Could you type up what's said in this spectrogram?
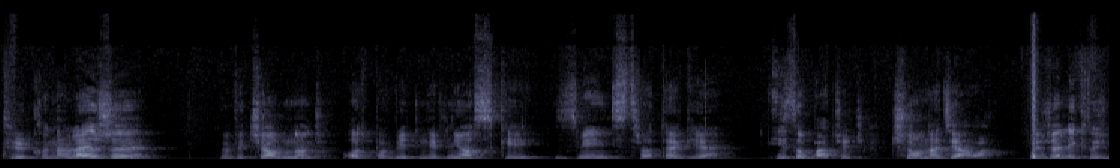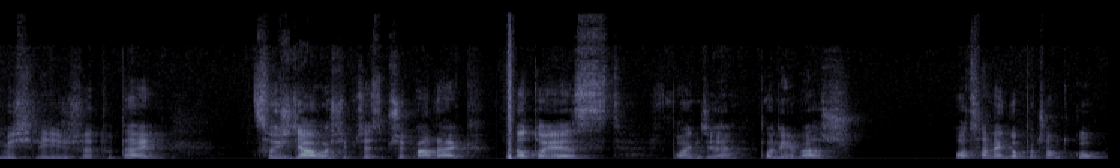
tylko należy wyciągnąć odpowiednie wnioski, zmienić strategię i zobaczyć, czy ona działa. Jeżeli ktoś myśli, że tutaj coś działo się przez przypadek, no to jest w błędzie, ponieważ od samego początku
